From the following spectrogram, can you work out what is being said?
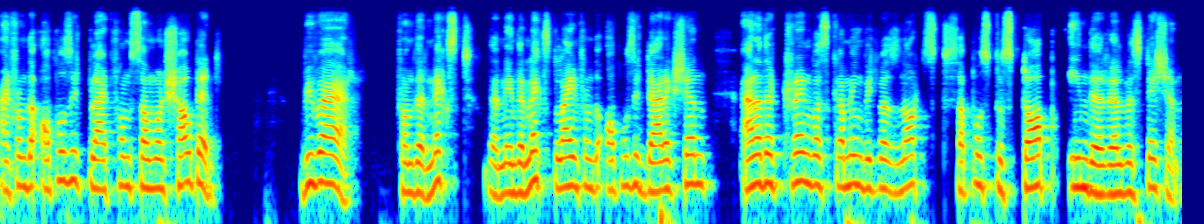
and from the opposite platform, someone shouted, Beware! From the next, then in the next line from the opposite direction, another train was coming, which was not supposed to stop in the railway station.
